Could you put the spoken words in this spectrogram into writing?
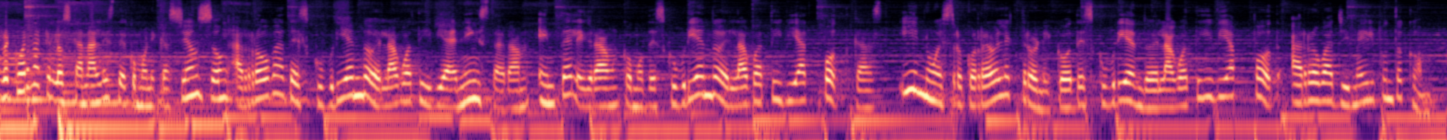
Recuerda que los canales de comunicación son arroba descubriendo el agua tibia en Instagram, en Telegram como descubriendo el agua tibia podcast y nuestro correo electrónico descubriendo el agua tibia pod arroba gmail.com.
